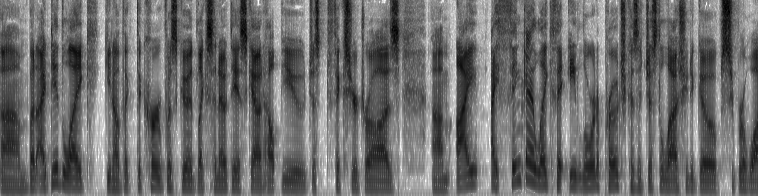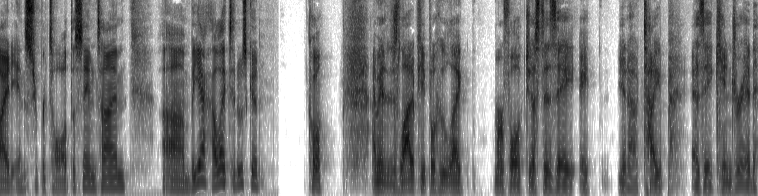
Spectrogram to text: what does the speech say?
Um, but i did like you know the, the curve was good like cenote scout help you just fix your draws. Um, i i think i like the eight lord approach because it just allows you to go super wide and super tall at the same time. Um, but yeah i liked it. It was good. Cool. I mean, there's a lot of people who like merfolk just as a, a you know type as a kindred.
